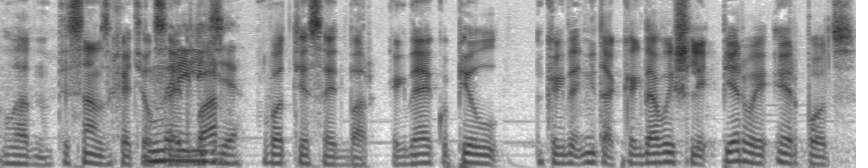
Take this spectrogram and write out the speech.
Ладно, ты сам захотел На сайдбар. релизе. Вот тебе сайдбар. Когда я купил... Когда, не так, когда вышли первые AirPods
